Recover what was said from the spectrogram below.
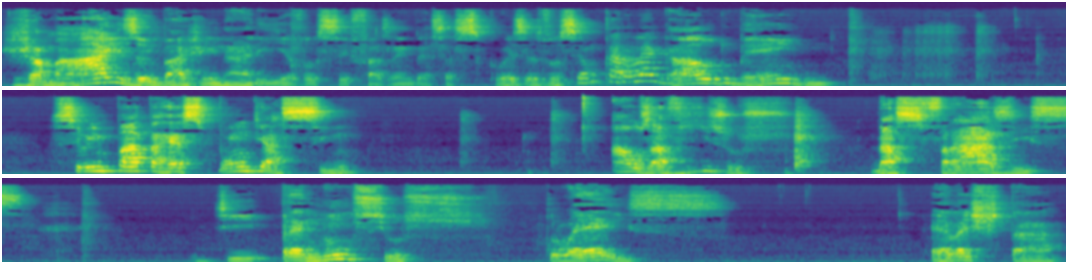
Jamais eu imaginaria você fazendo essas coisas. Você é um cara legal, do bem. Se o empata responde assim aos avisos das frases de prenúncios cruéis, ela está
